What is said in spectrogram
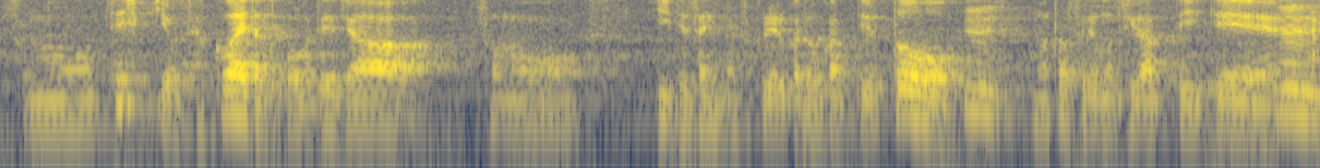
その知識を蓄えたところでじゃあそのいいデザインが作れるかどうかっていうと、うん。またそれも違っていて、うん。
